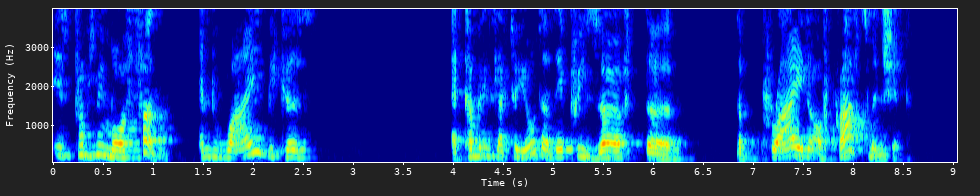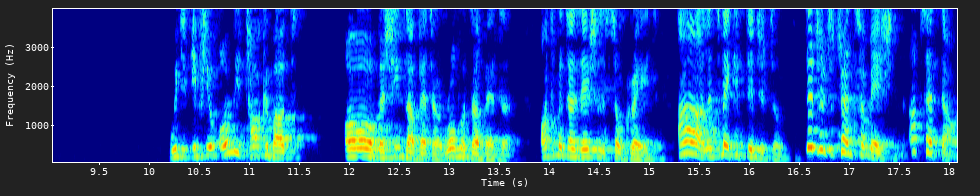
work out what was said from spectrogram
is probably more fun. And why? Because at companies like Toyota, they preserved the, the pride of craftsmanship. Which, if you only talk about, oh, machines are better, robots are better, automatization is so great, ah, let's make it digital, digital transformation, upside down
